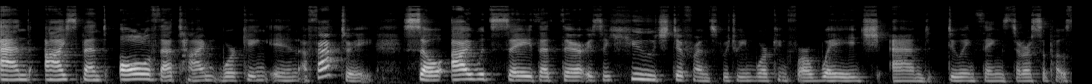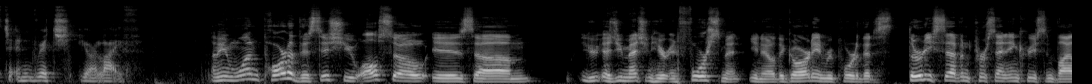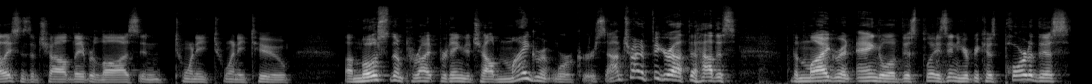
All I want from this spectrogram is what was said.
And I spent all of that time working in a factory. So I would say that there is a huge difference between working for a wage and doing things that are supposed to enrich your life. I mean, one part of this issue also is um, as you mentioned here, enforcement. You know, the Guardian reported that it's 37% increase in violations of child labor laws in 2022. Uh, most of them pertaining to child migrant workers. Now, I'm trying to figure out the, how this, the migrant angle of this plays in here because part of this.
